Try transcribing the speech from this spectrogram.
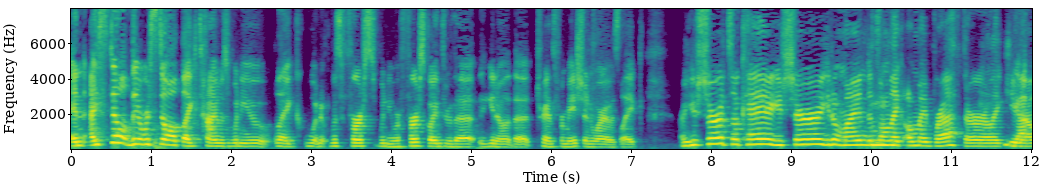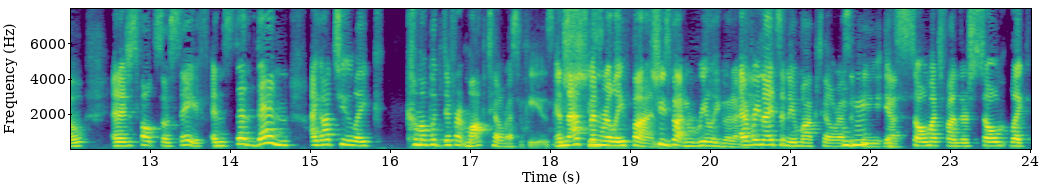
And i still there were still like times when you like when it was first when you were first going through the you know the transformation where i was like are you sure it's okay are you sure you don't mind it's mm-hmm. on like on my breath or like you yeah. know and i just felt so safe and said then i got to like come up with different mocktail recipes. And, and that's been really fun. she's gotten really good at every it. Every night's a new mocktail recipe. Mm-hmm. yes. it's so much fun. There's so like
